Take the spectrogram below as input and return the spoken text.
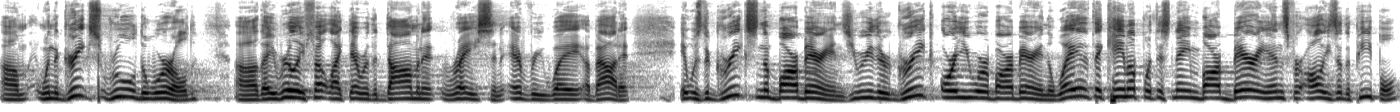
um, when the Greeks ruled the world, uh, they really felt like they were the dominant race in every way about it. It was the Greeks and the barbarians. You were either Greek or you were a barbarian. The way that they came up with this name barbarians for all these other people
